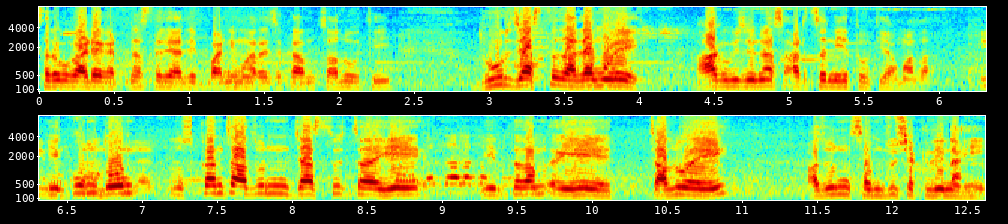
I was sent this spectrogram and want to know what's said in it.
सर्व गाड्या घटनास्थळी आले. पाणी मारायचं काम चालू होती. धूर जास्त झाल्यामुळे आग विझवण्यास अडचण येत होती आम्हाला. एकूण दोन नुकसानचं अजून जास्त हे इंतजाम हे चालू आहे. अजून समजू शकली नाही.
